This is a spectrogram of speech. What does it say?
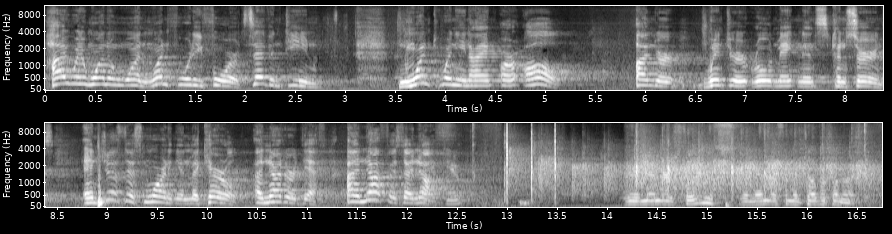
Highway 101, 144, 17, and 129 are all under winter road maintenance concerns. And just this morning in McKerrow, another death. Enough is enough. Thank you. Further member statements. The member from Etobicoke North.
